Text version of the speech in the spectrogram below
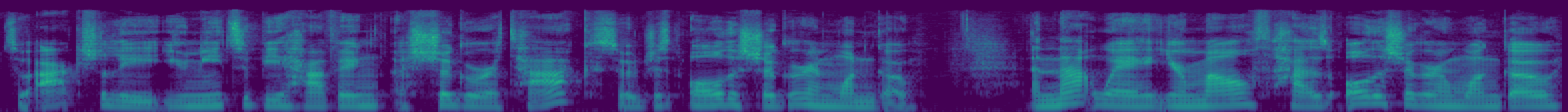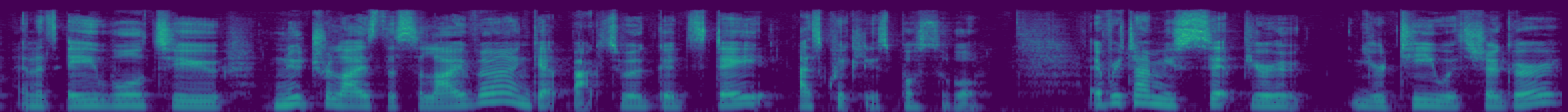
So actually, you need to be having a sugar attack. So just all the sugar in one go. And that way, your mouth has all the sugar in one go and it's able to neutralize the saliva and get back to a good state as quickly as possible. Every time you sip your your tea with sugar,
